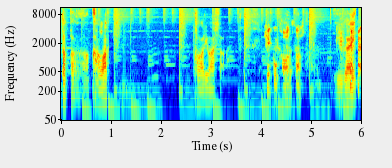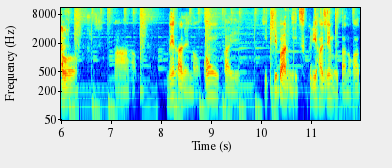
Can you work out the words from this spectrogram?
たかな？変わっ、変わりました。結構変わったんですか？意外と、まあ、メガネの今回一番に作り始めたのが、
